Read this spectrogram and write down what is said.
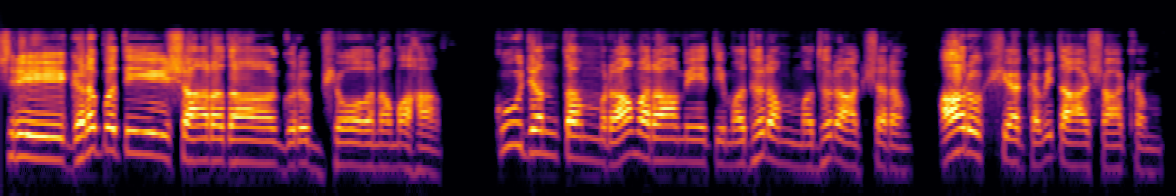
ಶ್ರೀ ಗಣಪತಿ ಶಾರದಾ ಗುರುಭ್ಯೋ ನಮಃ. ಕೂಜಂತಂ ರಾಮರಾಮೇತಿ ಮಧುರಂ ಮಧುರಾಕ್ಷರಂ ಆರುಹ್ಯ ಕವಿತಾ ಶಾಖಂ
